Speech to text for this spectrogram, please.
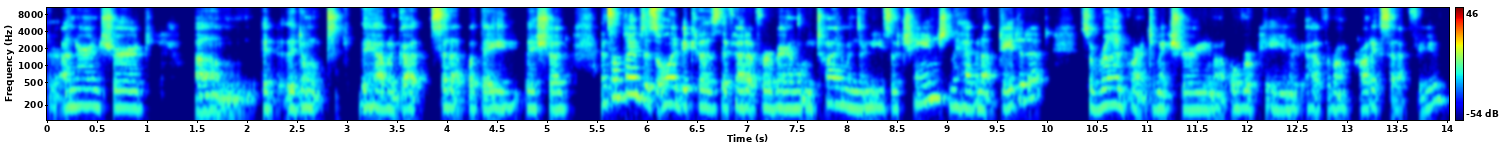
they're underinsured, um, it, they don't they haven't got set up what they they should. And sometimes it's only because they've had it for a very long time and their needs have changed and they haven't updated it. So really important to make sure you're not overpaying or you have the wrong product set up for you.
